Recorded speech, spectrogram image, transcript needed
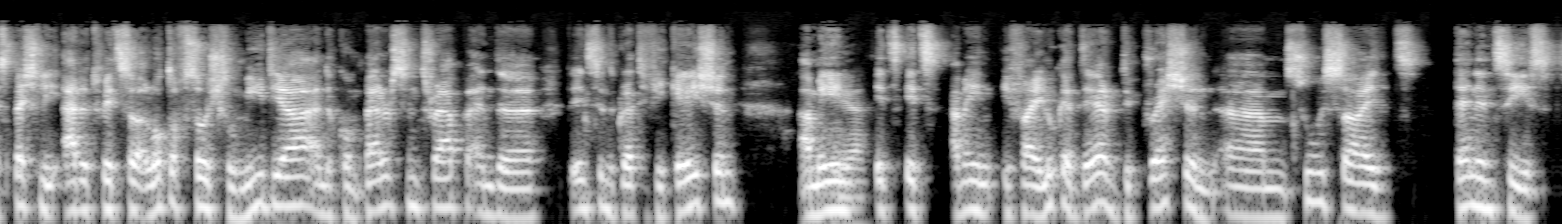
especially added with so a lot of social media and the comparison trap and the, the instant gratification. I mean, yeah. it's it's. I mean, if I look at their depression, um, suicide tendencies,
